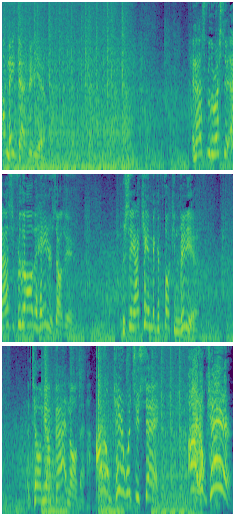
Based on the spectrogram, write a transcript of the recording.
I'll make that video. And as for the rest of, as for the, all the haters out there who say I can't make a fucking video and telling me I'm fat and all that, I don't care what you say. I don't care.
